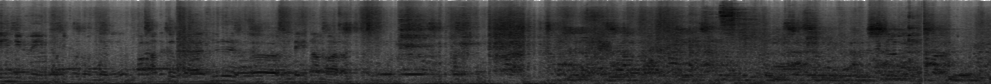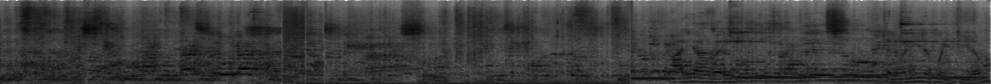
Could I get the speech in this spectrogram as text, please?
கஸ்தூரி இண்டிட்டு கூட்டி கொண்டு வந்தது அதுக்கு பிறகு இன்றைக்கு தான் மாறேன் மாரியாங்கரும் சில வழியில் போயிட்டோம்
